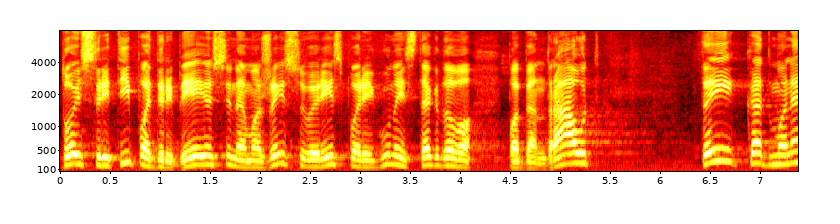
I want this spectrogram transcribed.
toj srity padirbėjusi, nemažai su vairiais pareigūnais tekdavo pabendrauti, Tai, kad mane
